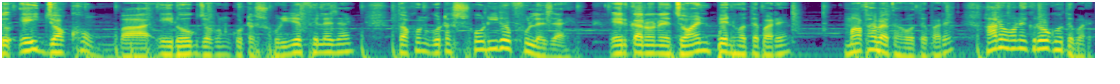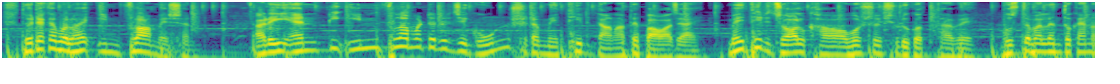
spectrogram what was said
তো এই জখম বা এই রোগ যখন গোটা শরীরে ফেলে যায়, তখন গোটা শরীরও ফুলে যায়। এর কারণে জয়েন্ট পেন হতে পারে মাথা ব্যথা হতে পারে আরও অনেক রোগ হতে পারে। তো এটাকে বলা হয় ইনফ্লামেশন আর এই অ্যান্টি ইনফ্লামেটরি যে গুণ, সেটা মেথির দানাতে পাওয়া যায়। মেথির জল খাওয়া অবশ্যই শুরু করতে হবে। বুঝতে পারলেন তো কেন?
